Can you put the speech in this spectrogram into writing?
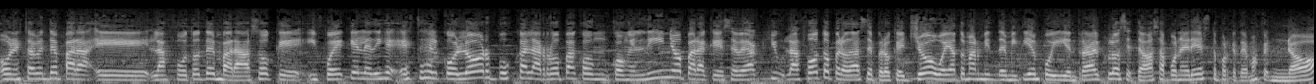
honestamente para eh, las fotos de embarazo que y fue que le dije este es el color, busca la ropa con, con el niño para que se vea cute la foto, pero dase, pero que yo voy a tomar mi- de mi tiempo y entrar al closet, te vas a poner esto porque tenemos que no.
